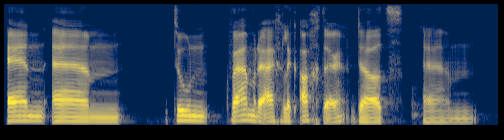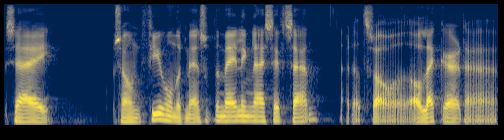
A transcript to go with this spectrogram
En toen kwamen we er eigenlijk achter dat zij zo'n 400 mensen op de mailinglijst heeft staan. Nou, dat is al, al lekker, uh,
